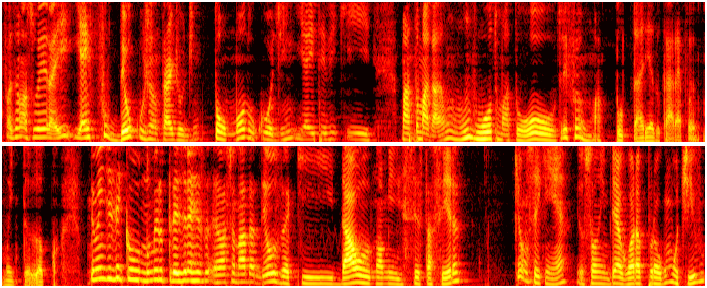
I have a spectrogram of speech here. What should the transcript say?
fazer uma zoeira aí. E aí fudeu com o jantar de Odin, tomou no cu Odin, e aí teve que matar uma galera. Um, um outro matou outro, e foi uma putaria do cara, foi muito louco. Também dizem que o número 13 é relacionado à deusa que dá o nome Sexta-feira, que eu não sei quem é, eu só lembrei agora por algum motivo.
